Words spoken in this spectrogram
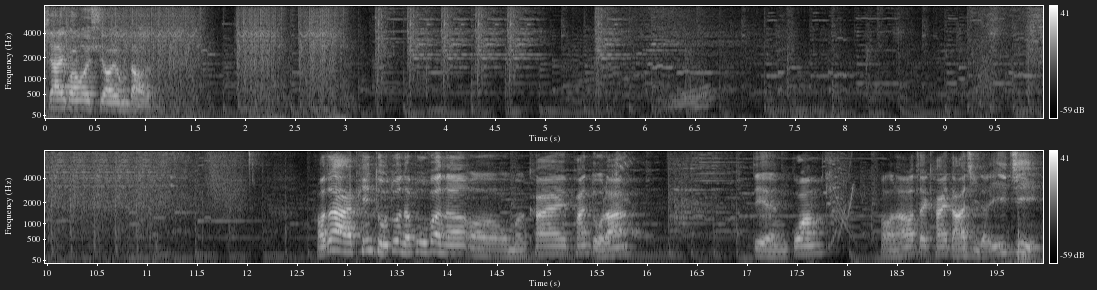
下一关会需要用到的。好，再来拼图盾的部分呢，呃，我们开潘朵拉，点光，哦，然后再开妲己的一技，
